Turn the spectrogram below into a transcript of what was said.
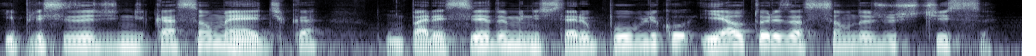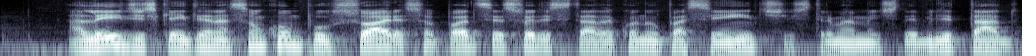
e precisa de indicação médica, um parecer do Ministério Público e autorização da Justiça. A lei diz que a internação compulsória só pode ser solicitada quando o paciente, extremamente debilitado,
